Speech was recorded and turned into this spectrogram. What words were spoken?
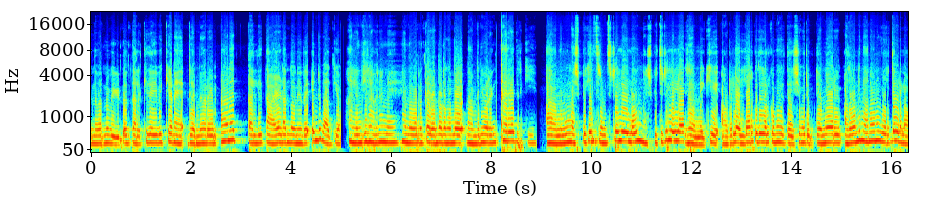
എന്ന് പറഞ്ഞ് വീണ്ടും തലയ്ക്ക് കൈവയ്ക്കണേ രമ്യ പറയും അവനെ തല്ലി താഴെ ഇടാൻ തോന്നിയത് എന്റെ ഭാഗ്യം. അല്ലെങ്കിൽ അവൻ എന്നെ എന്ന് പറഞ്ഞ് കരയാൻ തുടങ്ങുമ്പോ നന്ദിനി പറയും കരയാതിരിക്കി. അവനൊന്നും നശിപ്പിക്കാൻ ശ്രമിച്ചിട്ടില്ലേ ഉള്ളൂ നശിപ്പിച്ചിട്ടില്ലല്ലോ. രമ്യക്ക് അവിടെയുള്ള എല്ലാവർക്കും ഇത് കേൾക്കുമ്പോൾ ദേഷ്യം വരും. രമ്യ പറയും അതുകൊണ്ട് ഞാൻ അവനെ വെറുതെ വിടണോ.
